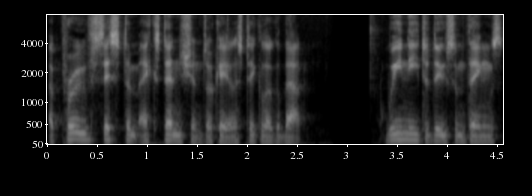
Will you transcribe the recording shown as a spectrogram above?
Approve system extensions. Okay, let's take a look at that. We need to do some things.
